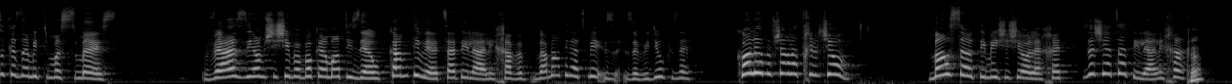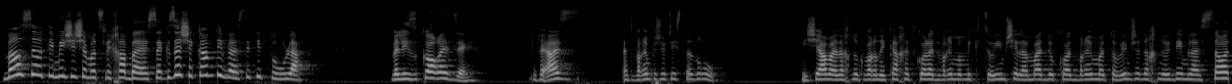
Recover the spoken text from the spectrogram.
זה כזה מתמסמס ואז יום שישי בבוקר אמרתי זהו קמתי ויצאתי להליכה ואמרתי לעצמי זה, זה בדיוק זה כל יום אפשר להתחיל שוב מה עושה אותי מישהי שהולכת? זה שיצאתי להליכה. כן. מה עושה אותי מישהי שמצליחה בעסק? זה שקמתי ועשיתי פעולה ולזכור את זה ואז הדברים פשוט הסתדרו משם אנחנו כבר ניקח את כל הדברים המקצועיים שלמדנו, כל הדברים הטובים שאנחנו יודעים לעשות,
